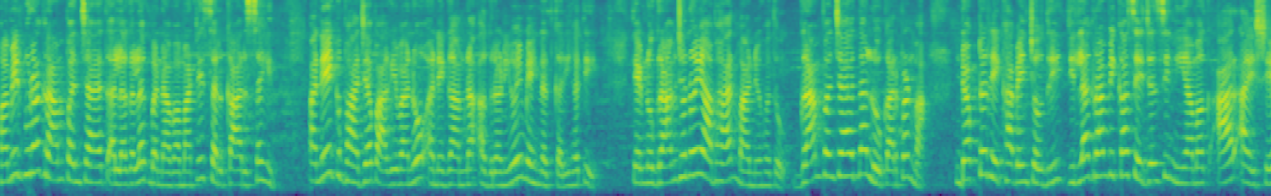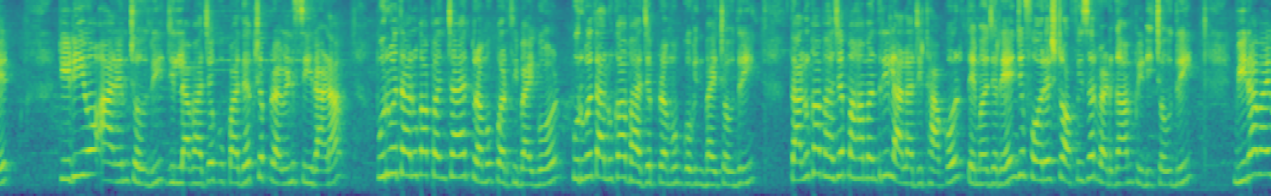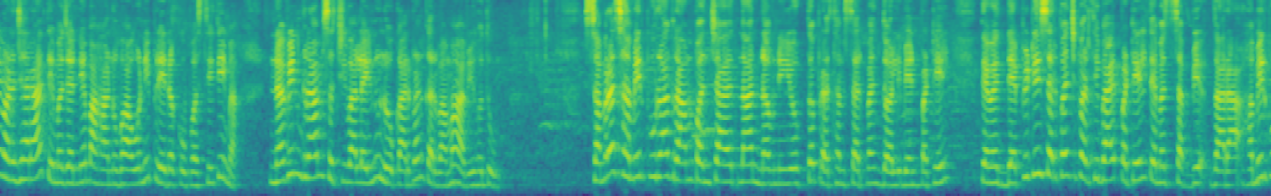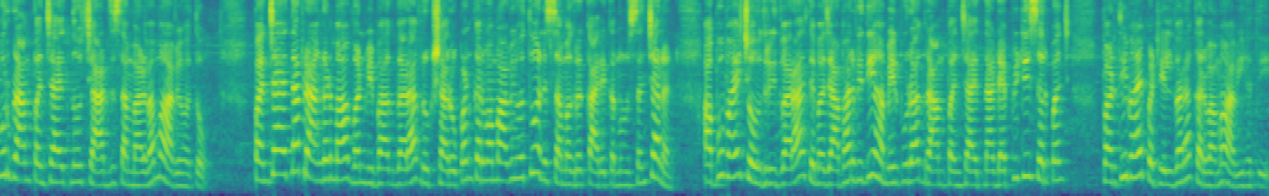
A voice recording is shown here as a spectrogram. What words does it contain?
હમીરપુરા ગ્રામ પંચાયત અલગ અલગ બનાવવા માટે સરકાર સહિત અનેક ભાજપ આગેવાનો અને ગામના અગ્રણીઓએ મહેનત કરી હતી. તેમનો ગ્રામજનોએ આભાર માન્યો હતો. ગ્રામ પંચાયતના લોકાર્પણમાં ડોક્ટર રેખાબેન ચૌધરી, જિલ્લા ગ્રામ વિકાસ એજન્સી નિયામક R I Sheth, TDO R M Chaudhary, જિલ્લા ભાજપ ઉપાધ્યક્ષ પ્રવીણસિંહ રાણા, પૂર્વ તાલુકા પંચાયત પ્રમુખ પરથીભાઈ ગોળ, પૂર્વ તાલુકા ભાજપ પ્રમુખ ગોવિંદભાઈ ચૌધરી, તાલુકા ભાજપ મહામંત્રી લાલાજી ઠાકોર તેમજ range forest officer Vadgam P D Chaudhary Virabhai Vanzara તેમજ અન્ય મહાનુભાવોની પ્રેરક ઉપસ્થિતિમાં નવીન ગ્રામ સચિવાલયનું લોકાર્પણ કરવામાં આવ્યું હતું. સમરસ હમીરપુરા ગ્રામ પંચાયતના નવનિયુક્ત પ્રથમ સરપંચ દોલીબેન પટેલ તેમજ ડેપ્યુટી સરપંચ પરથીભાઈ પટેલ તેમજ સભ્ય દ્વારા હમીરપુર ગ્રામ પંચાયતનો ચાર્જ સંભાળવામાં આવ્યો હતો. પંચાયતના પ્રાંગણમાં વન વિભાગ દ્વારા વૃક્ષારોપણ કરવામાં આવ્યું હતું અને સમગ્ર કાર્યક્રમનું સંચાલન અબુભાઈ ચૌધરી દ્વારા તેમજ આભાર વિધિ હમીરપુરા ગ્રામ પંચાયતના ડેપ્યુટી સરપંચ પરથીભાઈ પટેલ દ્વારા કરવામાં આવી હતી.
